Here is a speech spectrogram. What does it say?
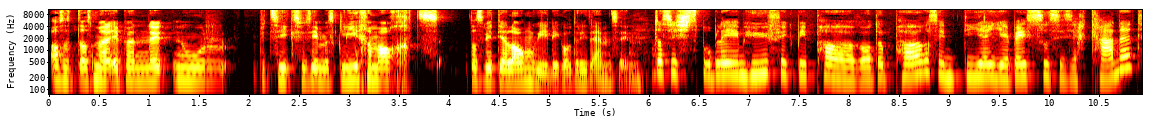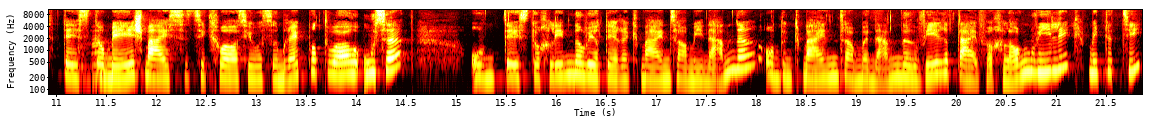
Also, dass man eben nicht nur beziehungsweise immer das Gleiche macht, das wird ja langweilig, oder in dem Sinn. Das ist das Problem häufig bei Paaren. Oder Paare sind die, je besser sie sich kennen, desto mhm. mehr schmeißen sie quasi aus dem Repertoire raus. Und desto kleiner wird der gemeinsame Nenner. Und ein gemeinsamer Nenner wird einfach langweilig mit der Zeit.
